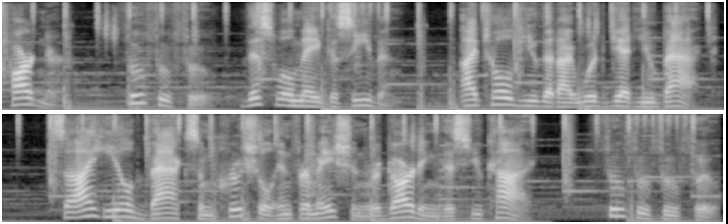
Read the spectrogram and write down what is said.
Partner. Foo, this will make us even. I told you that I would get you back. Sai healed back some crucial information regarding this Yukai. Foo.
